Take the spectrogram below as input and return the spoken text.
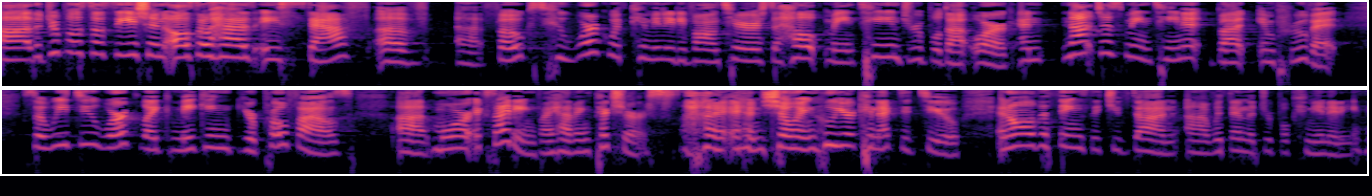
Uh, the Drupal Association also has a staff of uh, folks who work with community volunteers to help maintain Drupal.org, and not just maintain it, but improve it. So we do work like making your profiles uh, more exciting by having pictures and showing who you're connected to and all the things that you've done uh, within the Drupal community.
